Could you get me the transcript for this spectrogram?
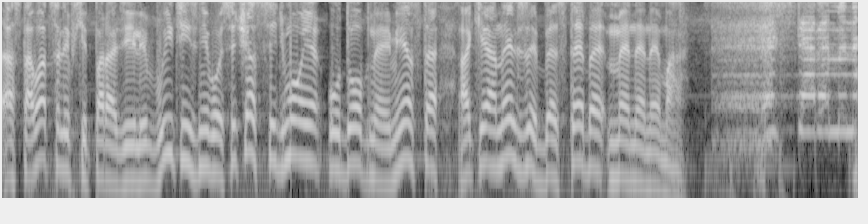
оставаться ли в хит-параде или выйти из него, сейчас седьмое удобное место «Океан Эльзы» «Без тебе мене нема». Без тебе мене.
